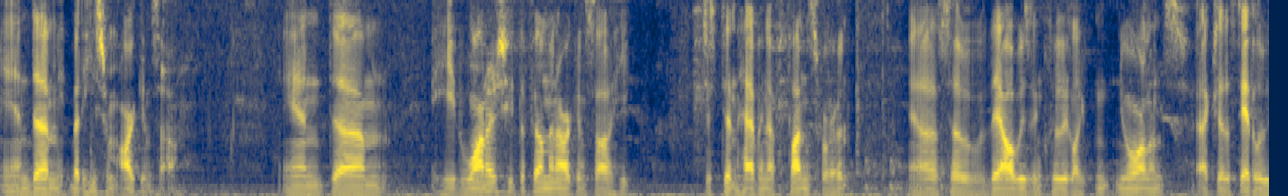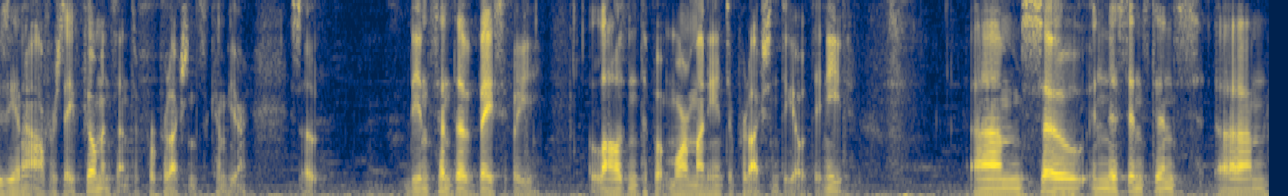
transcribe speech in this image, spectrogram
And, um, but he's from Arkansas. And um, he'd wanted to shoot the film in Arkansas. He just didn't have enough funds for it. Uh, so they always include, like New Orleans, actually, the state of Louisiana offers a film incentive for productions to come here. So the incentive basically allows them to put more money into production to get what they need. Um, so in this instance, um,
